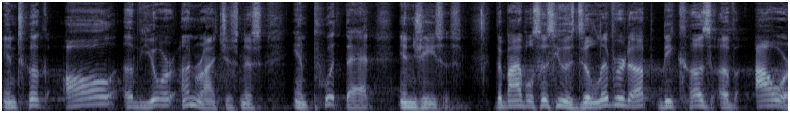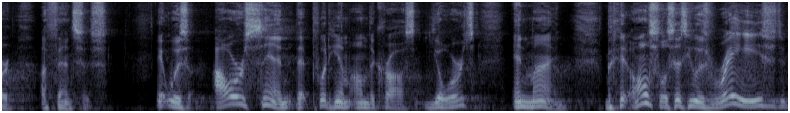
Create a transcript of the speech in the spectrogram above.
and took all of your unrighteousness and put that in Jesus. The Bible says he was delivered up because of our offenses. It was our sin that put him on the cross, yours and mine. But it also says he was raised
